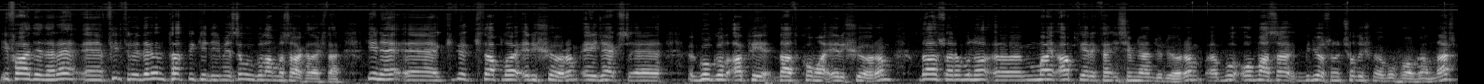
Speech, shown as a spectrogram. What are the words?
İfadelere e, filtrelerin tatbik edilmesi uygulanması arkadaşlar. Yine e, kit- kitapla erişiyorum. Ajax e, googleapi.com'a erişiyorum. Daha sonra bunu e, MyApp diyerekten isimlendiriyorum. E, bu olmazsa biliyorsunuz çalışmıyor bu programlar.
